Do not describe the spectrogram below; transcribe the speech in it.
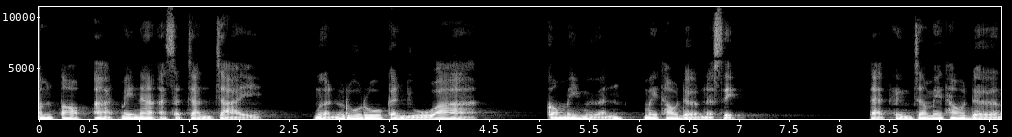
คำตอบอาจไม่น่าอัศจรรย์ใจ เหมือนรู้ๆกันอยู่ว่า ก็ไม่เหมือนไม่เท่าเดิมนะสิ แต่ถึงจะไม่เท่าเดิม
